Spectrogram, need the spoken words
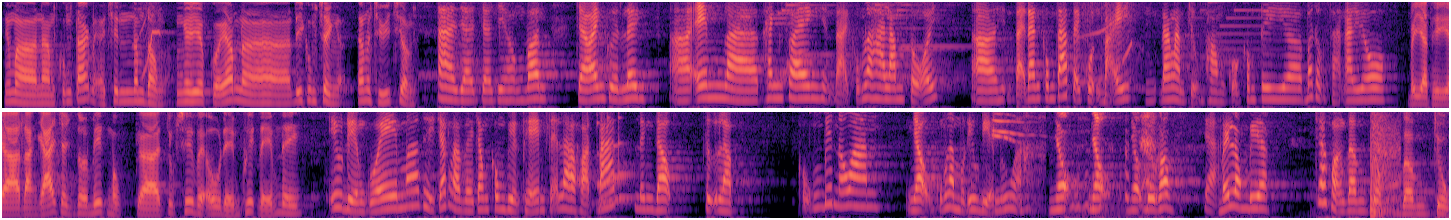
Nhưng mà làm công tác ở trên Lâm Đồng. Nghề nghiệp của em là đi công trình ạ em là chỉ huy trưởng. À dạ chào chị Hồng Vân, chào anh Quyền Linh. À, Em là Thanh Xoan, hiện tại cũng là 25 tuổi. À, Hiện tại đang công tác tại quận 7 Đang làm trưởng phòng của công ty ờ, bất động sản Adio bây giờ thì à, đàn gái cho chúng tôi biết một à, chút xíu về ưu điểm khuyết điểm đi. Ưu điểm của em á, thì chắc là về trong công việc thì em sẽ là hoạt bát, linh động tự lập cũng biết nấu ăn nhậu cũng là một ưu điểm đúng không ạ? Nhậu nhậu nhậu được không? Dạ. mấy lon bia? Chắc khoảng tầm chục. Tầm chục.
